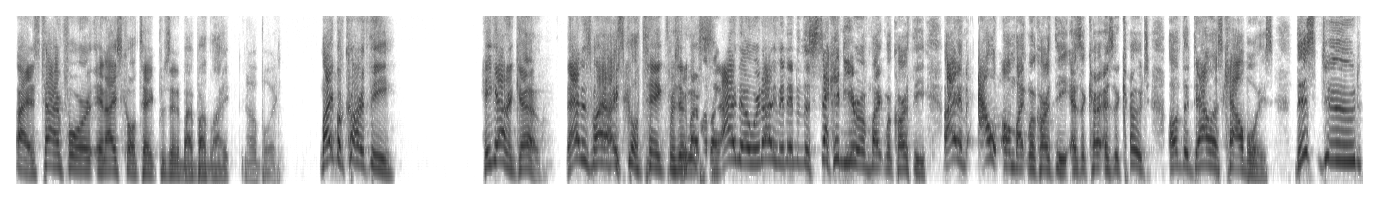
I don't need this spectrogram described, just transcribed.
All right, it's time for an ice cold take presented by Bud Light. Oh boy. Mike McCarthy, he got to go. That is my high school take presented by Bud Light. I know we're not even into the second year of Mike McCarthy. I am out on Mike McCarthy as a co- as the coach of the Dallas Cowboys. This dude,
